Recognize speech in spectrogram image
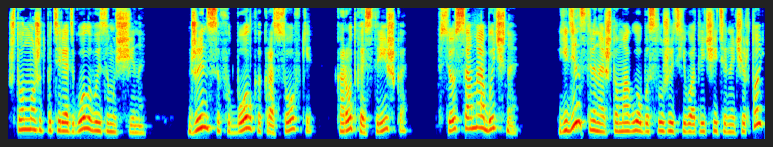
что он может потерять голову из-за мужчины. Джинсы, футболка, кроссовки, короткая стрижка — все самое обычное. Единственное, что могло бы служить его отличительной чертой,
